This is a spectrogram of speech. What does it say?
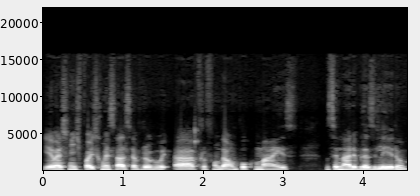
e eu acho que a gente pode começar a se a aprofundar um pouco mais no cenário brasileiro.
